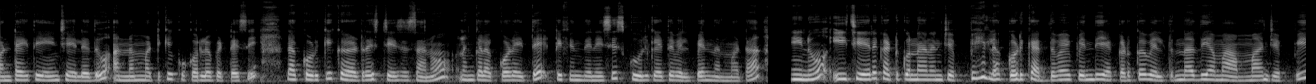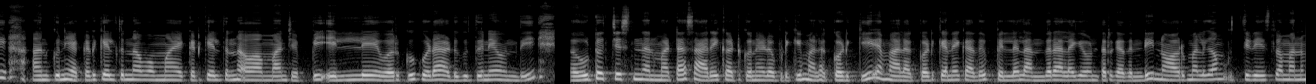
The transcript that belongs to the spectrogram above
వంట అయితే ఏం చేయలేదు. అన్నం మట్టికి కుక్కర్లో పెట్టేసి లక్కోడికి కర్డ్ రైస్ చేసేసాను. ఇంకా లక్కోడైతే టిఫిన్ తినేసి స్కూల్కి అయితే వెళ్ళిపోయింది అనమాట నేను ఈ చీర కట్టుకున్నానని చెప్పి లక్కోడికి అర్థమైపోయింది. ఎక్కడికో వెళ్తున్నది మా అమ్మ అని చెప్పి అనుకుని ఎక్కడికి వెళ్తున్నావమ్మా ఎక్కడికి వెళ్తున్నావమ్మా అమ్మ అని చెప్పి వెళ్ళే వరకు కూడా అడుగుతూనే ఉంది. డౌట్ వచ్చేసింది అనమాట సారీ కట్టుకునేటప్పటికి మా లక్కోడికి మా లక్కోడికనే కాదు పిల్లలందరూ అలాగే ఉంటారు కదండి. నార్మల్గా త్రీ డేస్లో మనం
